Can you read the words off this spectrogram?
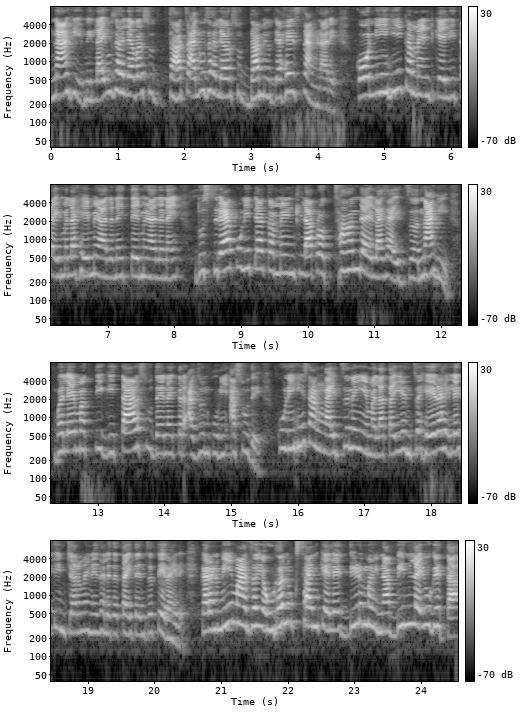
नाही. मी लाईव्ह झाल्यावर सुद्धा चालू झाल्यावर सुद्धा मी उद्या हेच सांगणार आहे. कोणीही कमेंट केली ताई मला हे मिळालं नाही ते मिळालं नाही. दुसऱ्या कुणी त्या कमेंटला प्रोत्साहन द्यायला जायचं नाही. भले मग ती गीता असू दे नाहीतर अजून कुणी असू दे. कुणीही सांगायचं नाही आहे मला ताई यांचं हे राहिले तीन चार महिने झाले तर ताई त्यांचं ते राहिले कारण मी माझं एवढं नुकसान केले दीड महिना बिन लाईव्ह घेता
